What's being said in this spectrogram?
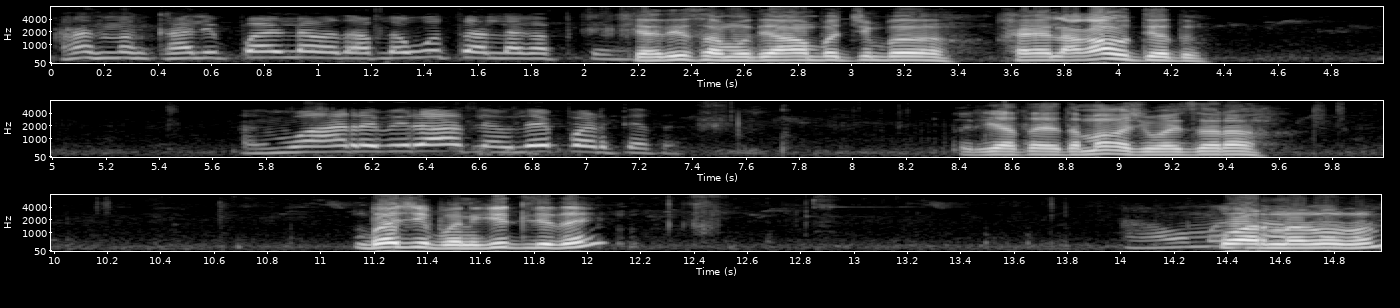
आणि मग खाली पडला होता आपला उचलला गपते ह्या दिवसामध्ये आंबाची ब खायला गावत्यात आणि वारं बिरं असल्यावर लय पडत्यात. तरी आता येता मागाशिवाय जरा. भजी पण घेतली ते अहो कॉर्नरवरून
